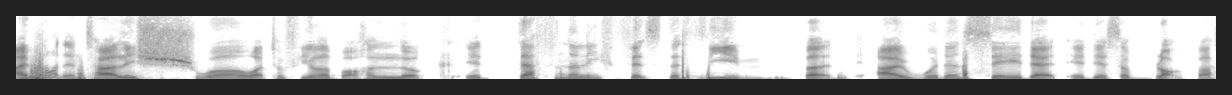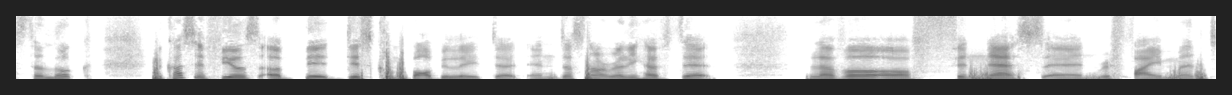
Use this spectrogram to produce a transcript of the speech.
I'm not entirely sure what to feel about her look. It definitely fits the theme, but I wouldn't say that it is a blockbuster look because it feels a bit discombobulated and does not really have that level of finesse and refinement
